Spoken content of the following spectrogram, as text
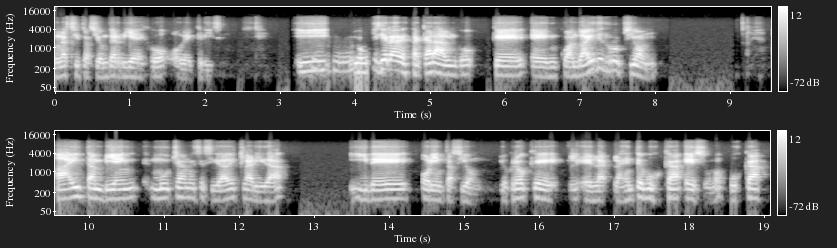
una situación de riesgo o de crisis. Y yo quisiera destacar algo que en, cuando hay disrupción, hay también mucha necesidad de claridad y de orientación. Yo creo que la, la, gente busca eso, ¿no? Busca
